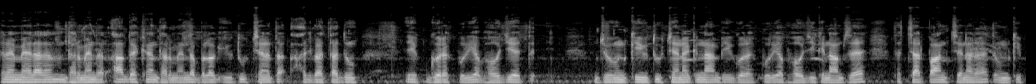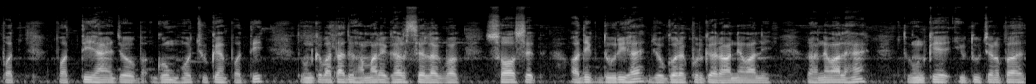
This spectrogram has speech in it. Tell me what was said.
फिर मेरा नाम धर्मेंद्र आप देख रहे हैं धर्मेंद्र ब्लॉग यूट्यूब चैनल। तो आज बता दूँ एक गोरखपुरिया भाजी है तो जो उनकी यूट्यूब चैनल के नाम भी गोरखपुरिया भौजी के नाम से है तो चार पाँच चैनल है तो उनकी पत, पति हैं जो गुम हो चुके हैं पति तो उनके बता दूँ हमारे घर से लगभग सौ से अधिक दूरी है जो गोरखपुर के रहने वाली रहने वाले हैं। तो उनके यूट्यूब चैनल पर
